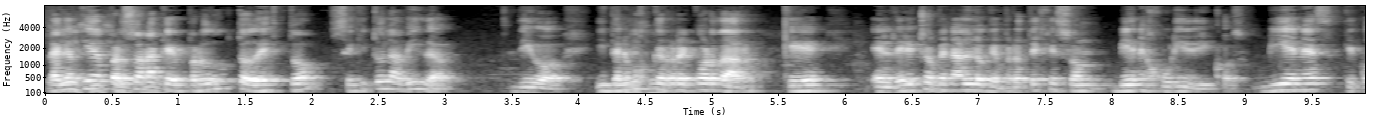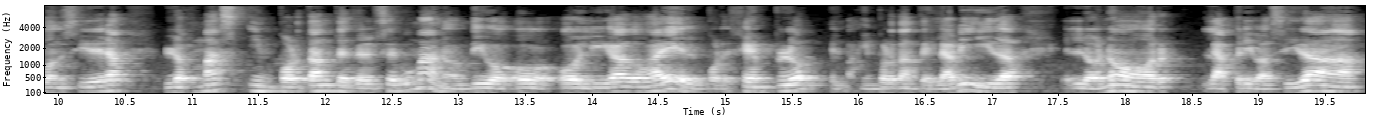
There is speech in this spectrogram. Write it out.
la cantidad de personas que producto de esto se quitó la vida. Digo, y tenemos que recordar que el derecho penal lo que protege son bienes jurídicos, bienes que considera los más importantes del ser humano, digo, o, ligados a él. Por ejemplo, el más importante es la vida, el honor, la privacidad,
